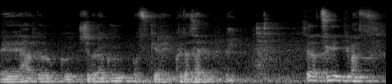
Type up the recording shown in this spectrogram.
えー、ハードロックしばらくお付き合いください。じゃあ次いきます。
